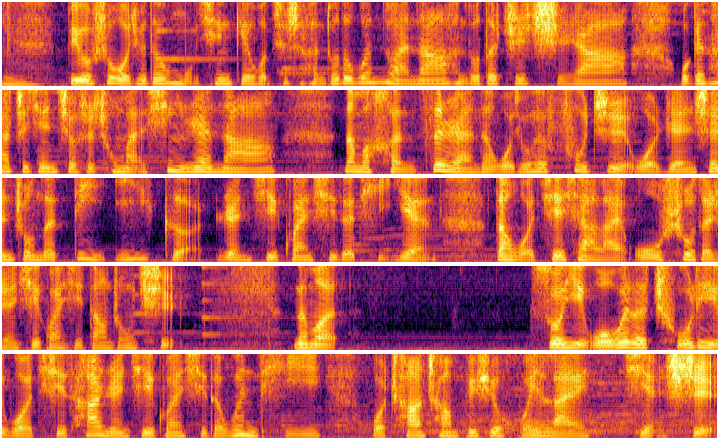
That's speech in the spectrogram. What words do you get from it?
嗯，比如说，我觉得我母亲给我就是很多的温暖呐、啊，很多的支持啊，我跟她之间就是充满信任呐、啊，那么很自然的，我就会复制我人生中的第一个人际关系的体验，到我接下来无数的人际关系当中去。那么，所以我为了处理我其他人际关系的问题，我常常必须回来检视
